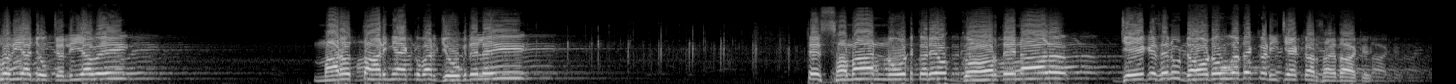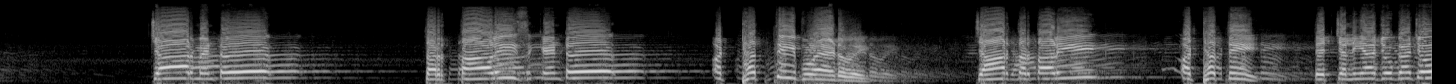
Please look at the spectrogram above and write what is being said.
ਵਧੀਆ ਜੋਗ ਚੱਲੀ ਜਾਵੇ। ਮਾਰੋ ਤਾੜੀਆਂ ਇੱਕ ਵਾਰ ਜੋਗ ਦੇ ਲਈ। ਤੇ ਸਮਾਂ ਨੋਟ ਕਰਿਓ ਗੌਰ ਦੇ ਨਾਲ। ਜੇ ਕਿਸੇ ਨੂੰ ਡਾਊਟ ਹੋਊਗਾ ਤੇ ਘੜੀ ਚੈੱਕ ਕਰ ਸਕਦਾ ਆ ਕੇ। 4 ਮਿੰਟ 43 ਸਕਿੰਟ 38 ਪੁਆਇੰਟ ਹੋਏ 443 38 ਤੇ ਚੱਲੀਆਂ ਜੋਗਾਂ ਚੋਂ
